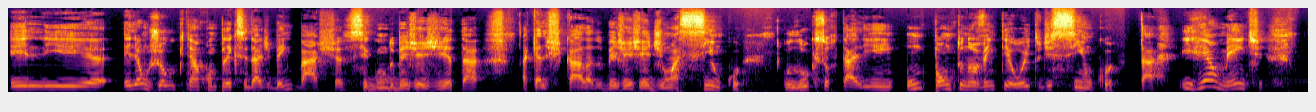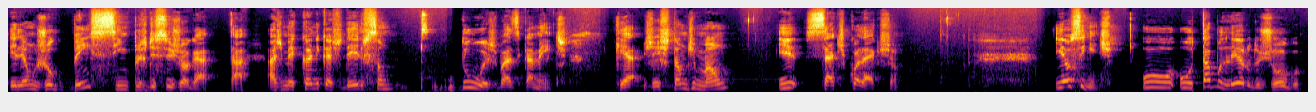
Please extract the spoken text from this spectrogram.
ele, ele é um jogo que tem uma complexidade bem baixa, segundo o BGG, tá? Aquela escala do BGG de 1 a 5, o Luxor tá ali em 1.98 de 5, tá? E realmente, ele é um jogo bem simples de se jogar, tá? As mecânicas dele são duas, basicamente, que é gestão de mão e set collection. E é o seguinte, o, o tabuleiro do jogo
